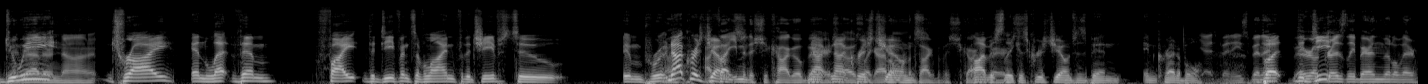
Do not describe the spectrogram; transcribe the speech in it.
do I'd we rather not? try and let them fight the defensive line for the Chiefs to improve? not Chris I Jones. thought you meant the Chicago Bears. not I was Chris like, I don't want to talk about the Chicago Obviously, because Chris Jones has been incredible. Yeah, he's been, he's been But a, the de- grizzly bear in the middle there.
